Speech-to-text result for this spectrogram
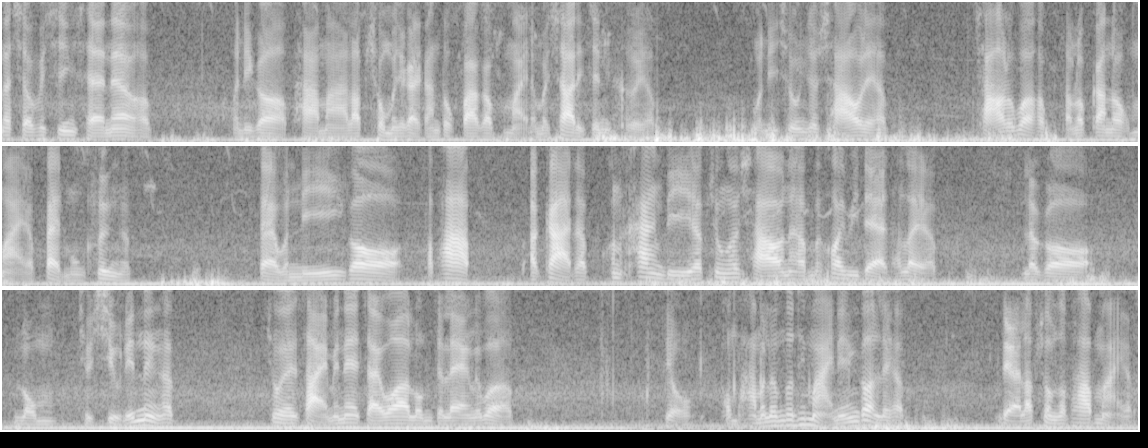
นัชชาฟิชชิงแชนแนลครับ วันนี้ก็พามารับชมบรรยากาศการตกปลากับหมายธรรมชาติอีกเช่นเคยครับ วันนี้ช่วงเช้าๆเลยครับ เช้าหรือเปล่าครับสำหรับการออกหมายครับแปดโมงครึ่งครับ แต่วันนี้ก็สภาพอากาศครับค่อนข้างดีครับช่วงเช้าๆนะครับ ไม่ค่อยมีแดดเท่าไหร่ครับ แล้วก็ลมฉิวๆนิดนึงครับ ช่วงสายๆไม่แน่ใจว่าลมจะแรงหรือเปล่าครับเดี๋ยวผมพามาเริ่มต้นที่หมายนี้ก่อนเลยครับ เดี๋ยวรับชมสภาพหมายครับ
